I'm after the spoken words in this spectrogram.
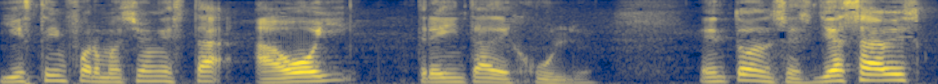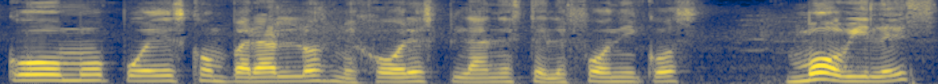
y esta información está a hoy 30 de julio. Entonces ya sabes cómo puedes comparar los mejores planes telefónicos móviles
